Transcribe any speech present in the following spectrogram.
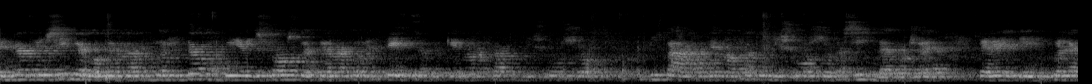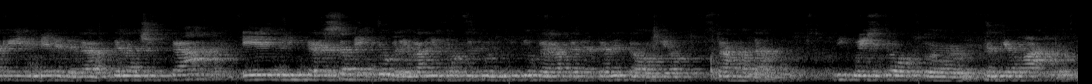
ringrazio il Sindaco per la puntualità con cui ha risposto e per la correttezza, perché non ha fatto un discorso di parte, ma ha fatto un discorso da Sindaco, cioè per quella che è il bene della, della città e l'interessamento che le varie forze politiche operanti nel territorio stanno dando. Di questo eh, prendiamo atto.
